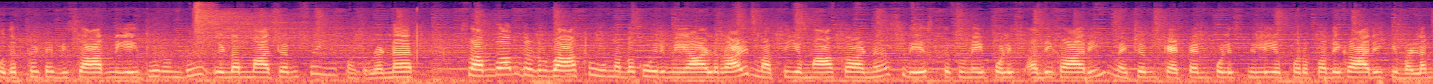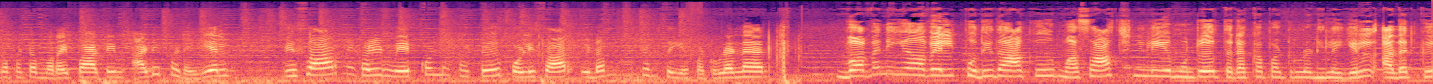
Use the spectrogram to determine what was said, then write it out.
முதற்கட்ட விசாரணையை தொடர்ந்து இடம் மாற்றம் செய்யப்பட்டுள்ளனர். சம்பவம் தொடர்பாக உணவக உரிமையாளரால் மத்திய மாகாண சிரேஷ்ட துணை போலீஸ் அதிகாரி மற்றும் கெட்டன் போலீஸ் நிலைய பொறுப்பதிகாரிக்கு வழங்கப்பட்ட முறைப்பாட்டின் அடிப்படையில் விசாரணைகள் மேற்கொள்ளப்பட்டு போலீசார் இடமாற்றம் செய்யப்பட்டுள்ளனர். வவனியாவில் புதிதாக மசாஜ் நிலையம் ஒன்று திறக்கப்பட்டுள்ள நிலையில் அதற்கு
